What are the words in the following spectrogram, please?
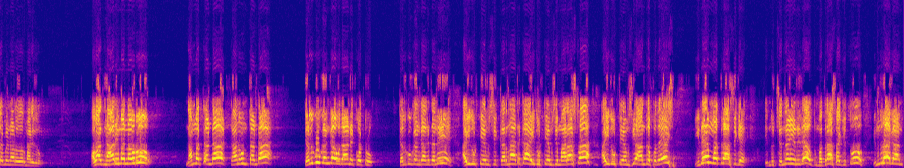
ತಮಿಳುನಾಡದವರು ಮಾಡಿದ್ರು. ಅವಾಗ ನಾರಿಮನ್ ಅವರು ನಮ್ಮ ತಂಡ, ಕಾನೂನು ತಂಡ ತೆಲುಗು ಗಂಗಾ ಉದಾಹರಣೆ ಕೊಟ್ಟರು ತೆಲುಗು ಗಂಗಾದಲ್ಲಿ ಐದು ಟಿಎಂಸಿ ಕರ್ನಾಟಕ, ಐದು ಟಿಎಂಸಿ ಮಹಾರಾಷ್ಟ್ರ, ಐದು ಟಿಎಂಸಿ ಆಂಧ್ರ ಪ್ರದೇಶ್, ಇದೇ ಮದ್ರಾಸಿಗೆ ಇಂದು ಚೆನ್ನೈ ಏನಿದೆ, ಅವತ್ತು ಮದ್ರಾಸ್ ಆಗಿತ್ತು. ಇಂದಿರಾ ಗಾಂಧಿ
